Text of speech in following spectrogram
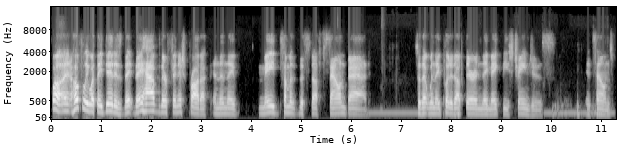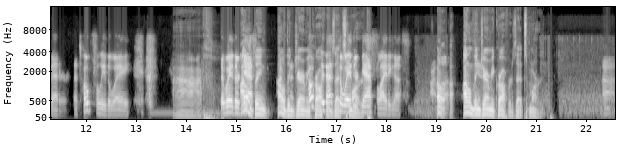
Well, and hopefully, what they did is they they have their finished product, and then they've made some of the stuff sound bad, so that when they put it up there and they make these changes, it sounds better. That's hopefully the way. Ah, the way they're. i don't gas- think i don't think jeremy Hopefully, crawford's that's that the way smart they're gaslighting us. I don't, I don't think jeremy crawford's that smart Uh,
